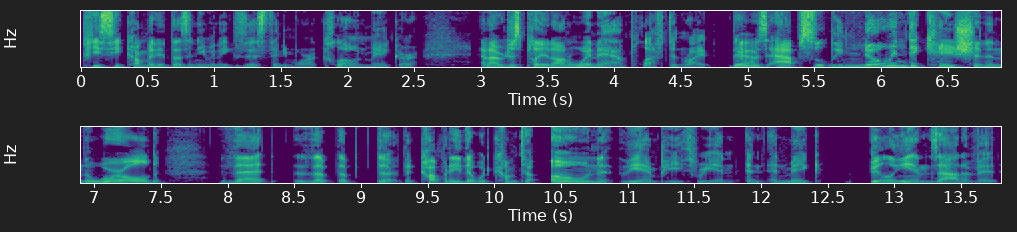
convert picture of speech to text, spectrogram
PC company that doesn't even exist anymore, a clone maker, and I would just play it on Winamp left and right. There Yeah. was absolutely no indication in the world that the, the the the company that would come to own the MP3 and and and make billions out of it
